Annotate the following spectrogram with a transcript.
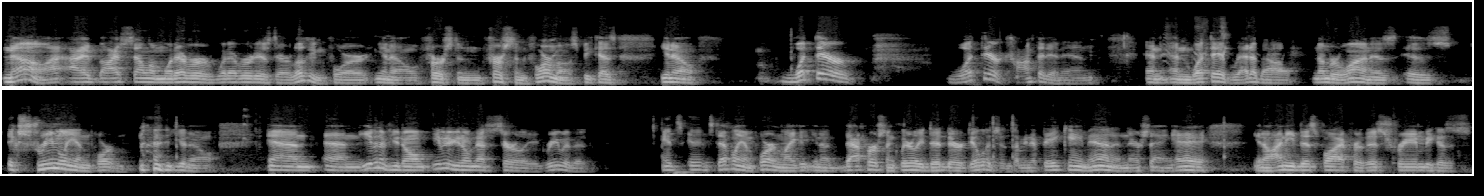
No, I, I, I sell them whatever whatever it is they're looking for. You know, first and first and foremost, because you know what they're what they're confident in and and what they've read about number one is is extremely important you know. And and even if you don't even if you don't necessarily agree with it it's it's definitely important. Like you know that person clearly did their diligence. I mean if they came in and they're saying hey you know i need this fly for this stream because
